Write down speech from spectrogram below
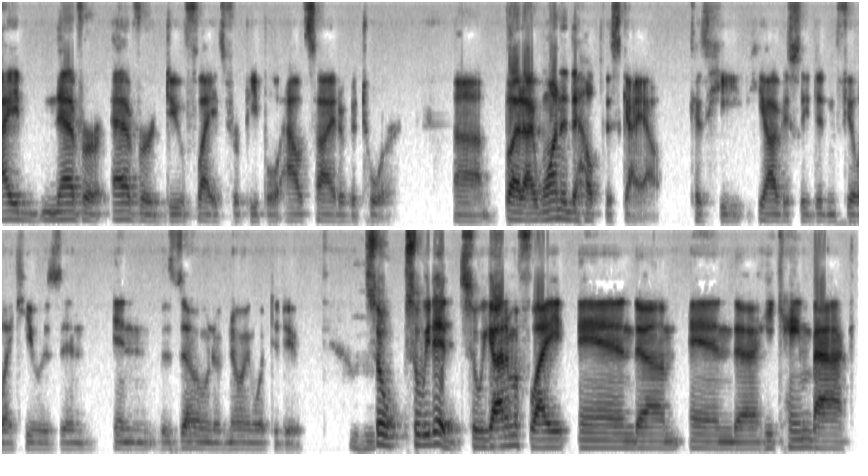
I never ever do flights for people outside of a tour, uh, but I wanted to help this guy out because he he obviously didn't feel like he was in in the zone of knowing what to do. Mm-hmm. So so we did. So we got him a flight, and um, and uh, he came back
